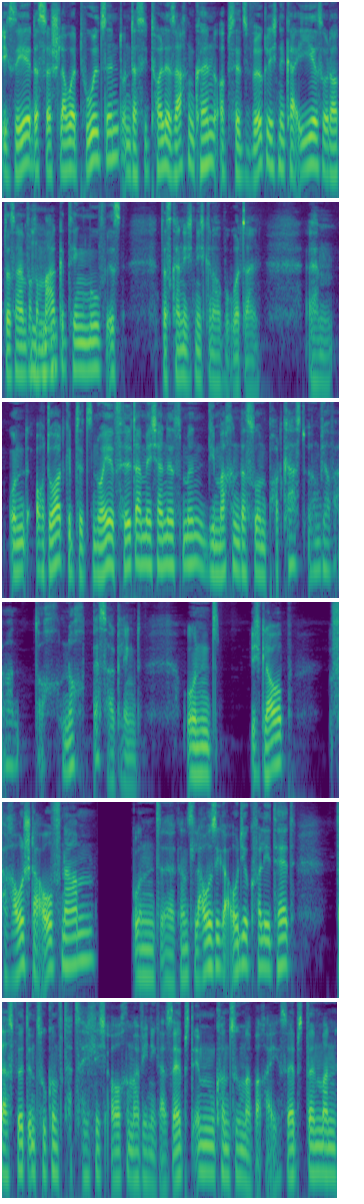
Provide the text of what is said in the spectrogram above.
ich sehe, dass das schlaue Tools sind und dass sie tolle Sachen können. Ob es jetzt wirklich eine KI ist oder ob das einfach mhm. ein Marketing-Move ist, das kann ich nicht genau beurteilen. Ähm, und auch dort gibt es jetzt neue Filtermechanismen, die machen, dass so ein Podcast irgendwie auf einmal doch noch besser klingt. Und ich glaube, verrauschte Aufnahmen und äh, ganz lausige Audioqualität, das wird in Zukunft tatsächlich auch immer weniger, selbst im Consumer-Bereich. Selbst wenn man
